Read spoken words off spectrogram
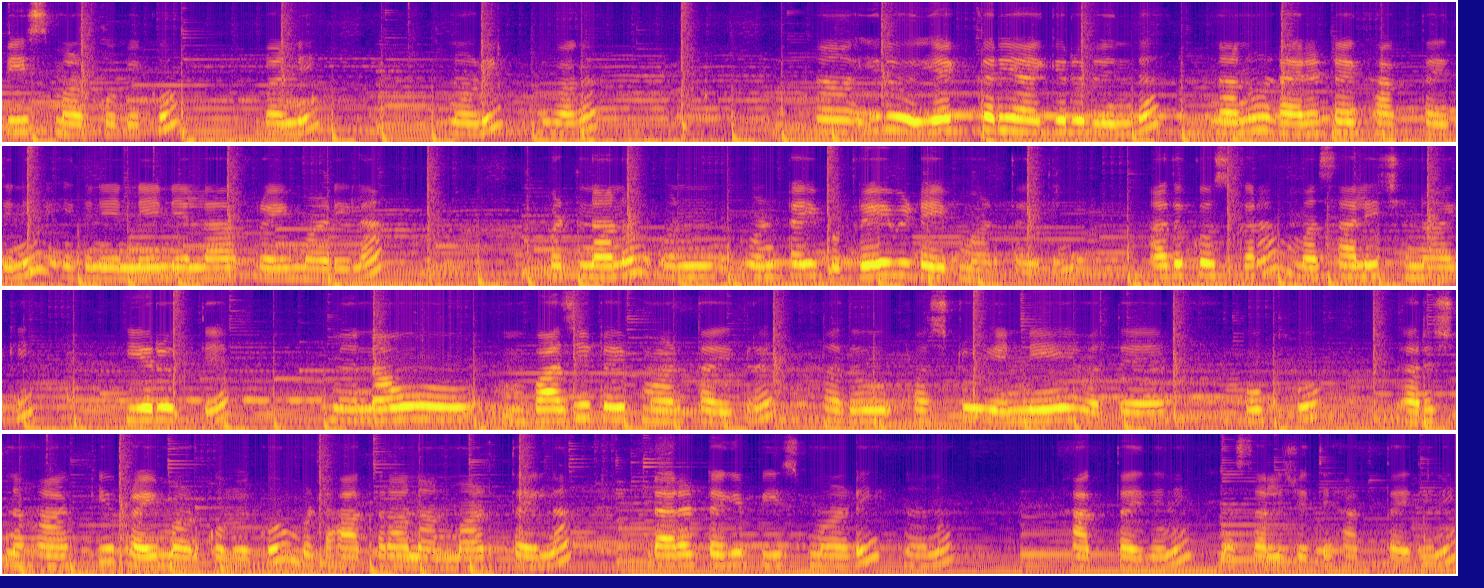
ಪೀಸ್ ಮಾಡ್ಕೋಬೇಕು. ಬನ್ನಿ, ನೋಡಿ, ಇವಾಗ ಇದು ಎಗ್ ಕರಿ ಆಗಿರೋದ್ರಿಂದ ನಾನು ಡೈರೆಕ್ಟಾಗಿ ಹಾಕ್ತಾಯಿದ್ದೀನಿ ಇದನ್ನ ಎಣ್ಣೆನೆಲ್ಲ ಫ್ರೈ ಮಾಡಿಲ್ಲ. ಬಟ್ ನಾನು ಒಂದು ಒನ್ ಟೈಪ್ ಗ್ರೇವಿ ಟೈಪ್ ಮಾಡ್ತಾಯಿದ್ದೀನಿ ಅದಕ್ಕೋಸ್ಕರ ಮಸಾಲೆ ಚೆನ್ನಾಗಿ ಇರುತ್ತೆ ನಾವು ಬಾಜಿ ಟೈಪ್ ಮಾಡ್ತಾಯಿದ್ರೆ ಅದು ಫಸ್ಟು ಎಣ್ಣೆ ಮತ್ತು ಉಪ್ಪು ಅರಿಶಿನ ಹಾಕಿ ಫ್ರೈ ಮಾಡ್ಕೋಬೇಕು, ಬಟ್ ಆ ಥರ ನಾನು ಮಾಡ್ತಾ ಇಲ್ಲ. ಡೈರೆಕ್ಟಾಗಿ ಪೀಸ್ ಮಾಡಿ ನಾನು ಹಾಕ್ತಾಯಿದ್ದೀನಿ ಮಸಾಲೆ ಜೊತೆ ಹಾಕ್ತಾಯಿದ್ದೀನಿ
